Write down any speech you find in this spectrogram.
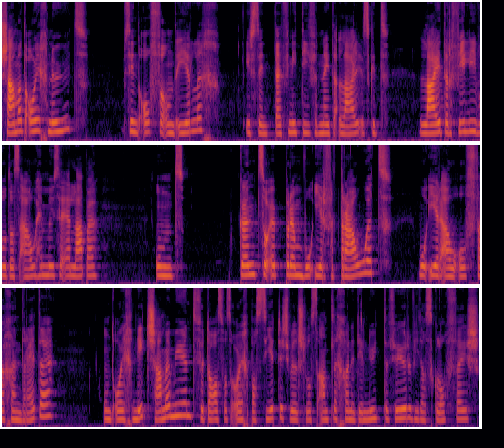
schämt euch nicht, sind offen und ehrlich. Ihr seid definitiv nicht allein. Es gibt leider viele, die das auch haben müssen erleben Und geht zu jemandem, wo ihr vertraut, wo ihr auch offen könnt reden und euch nicht schämen müsst für das, was euch passiert ist, weil schlussendlich könnt ihr nichts dafür, wie das gelaufen ist.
